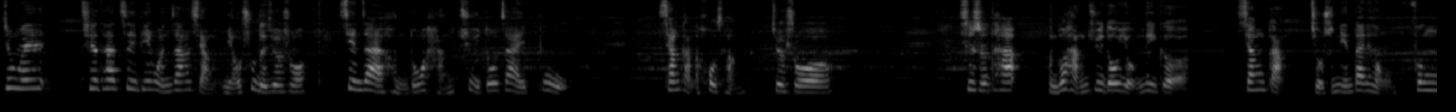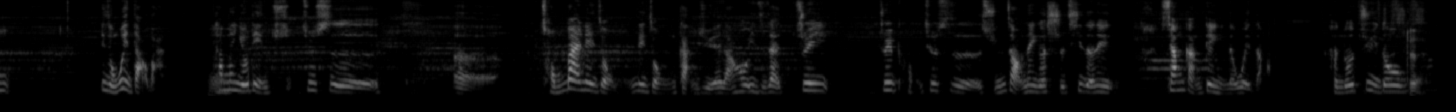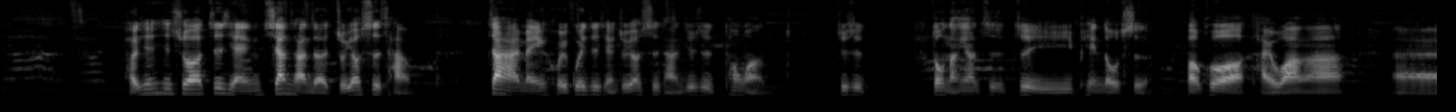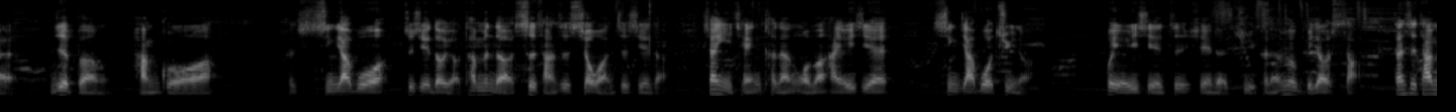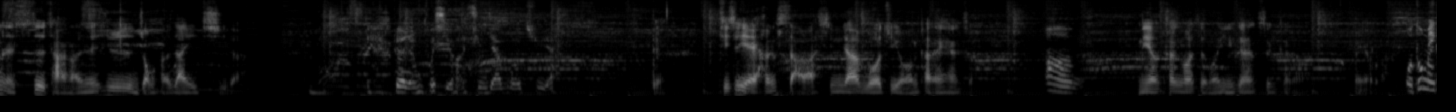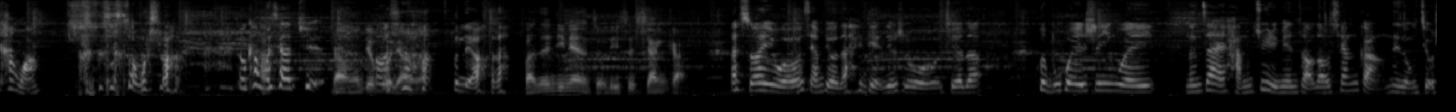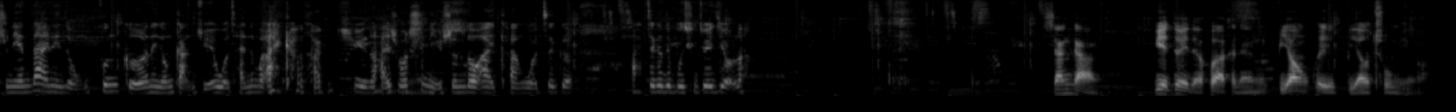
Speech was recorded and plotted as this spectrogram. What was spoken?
因为其实他这篇文章想描述的就是说，现在很多韩剧都在步香港的后尘，就是说，其实他很多韩剧都有那个香港九十年代那种风那种味道吧。他们有点就是呃崇拜那种那种感觉，然后一直在追追捧，就是寻找那个时期的那香港电影的味道。很多剧都对，好像是说之前香港的主要市场在还没回归之前，主要市场就是通往就是东南亚这这一片都是，包括台湾啊、呃日本、韩国。新加坡这些都有，他们的市场是销往这些的。像以前可能我们还有一些新加坡剧呢，会有一些这些的剧，可能会比较少，但是他们的市场好像是融合在一起的。个人不喜欢新加坡剧啊。对，其实也很少了，新加坡剧我们看的很少。嗯。你有看过什么印象深刻的吗？没有吧？我都没看完，爽不爽？都看不下去，那我们就不聊了，不聊了。反正今天的主题是香港。那所以我想表达一点，就是我觉得，会不会是因为能在韩剧里面找到香港那种九十年代那种风格、那种感觉，我才那么爱看韩剧呢？还说是女生都爱看，我这个啊，这个就不去追究了。香港乐队的话，可能 Beyond 会比较出名哦。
